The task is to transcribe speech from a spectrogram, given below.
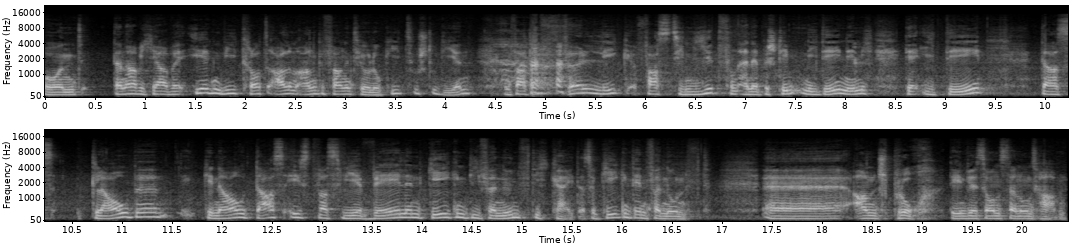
Und dann habe ich ja aber irgendwie trotz allem angefangen, Theologie zu studieren und war da völlig fasziniert von einer bestimmten Idee, nämlich der Idee, dass Glaube genau das ist, was wir wählen gegen die Vernünftigkeit, also gegen den Vernunft. Äh, Anspruch, den wir sonst an uns haben.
